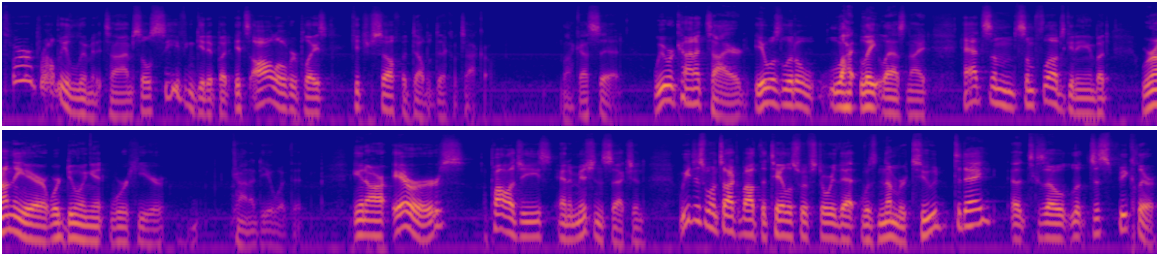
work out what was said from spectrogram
for probably a limited time. So see if you can get it, but it's all over the place. Get yourself a double decker taco. Like I said, we were kind of tired. It was a little late last night. Had some some flubs getting in, but we're on the air. We're doing it. We're here. Kind of deal with it. In our errors, apologies, and omission section, we just want to talk about the Taylor Swift story that was number two today. Uh, so let's just be clear.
